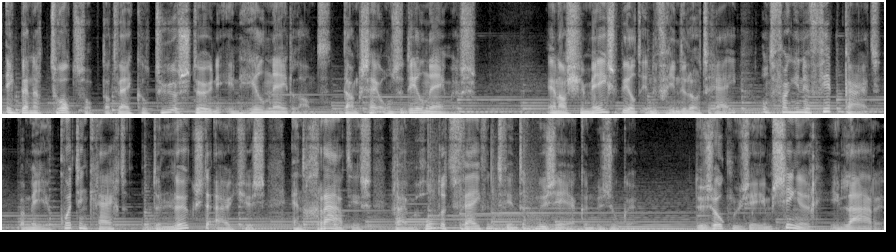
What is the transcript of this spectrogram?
Ik ben er trots op dat wij cultuur steunen in heel Nederland, dankzij onze deelnemers. En als je meespeelt in de Vriendenloterij, ontvang je een VIP-kaart waarmee je korting krijgt op de leukste uitjes en gratis ruim 125 musea kunt bezoeken. Dus ook Museum Singer in Laren.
